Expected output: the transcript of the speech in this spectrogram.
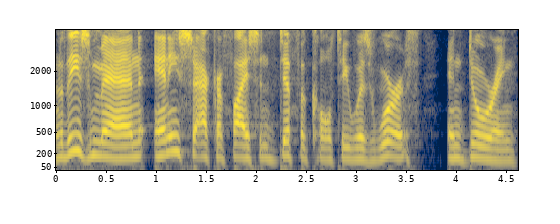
To these men, any sacrifice and difficulty was worth enduring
